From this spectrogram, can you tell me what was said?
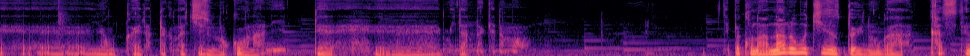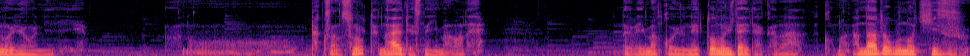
えー、4回だったかな地図のコーナーに行って、えー、見たんだけどもやっぱこのアナログ地図というのがかつてのようにあのたくさん揃ってないですね今はね。だから今こういうネットの時代だからこのアナログの地図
